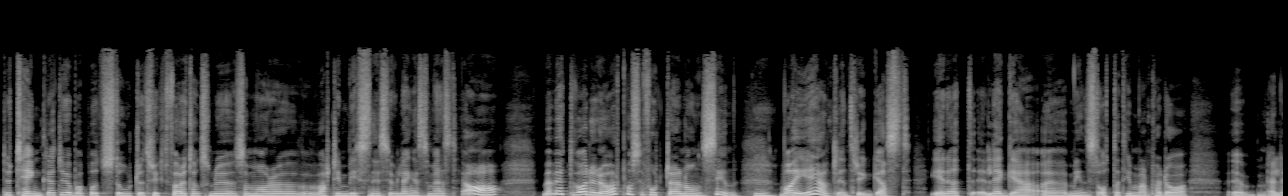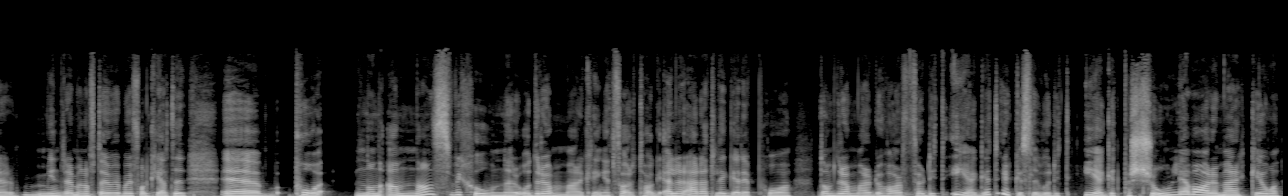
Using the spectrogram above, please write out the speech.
Du tänker att du jobbar på ett stort och tryggt företag som, du, som har varit i en business hur länge som helst. Ja, men vet du vad, det rör på sig fortare än någonsin. Mm. Vad är egentligen tryggast? Är det att lägga uh, minst åtta timmar per dag, uh, eller mindre, men ofta jobbar ju folk heltid, uh, på någon annans visioner och drömmar kring ett företag eller är det att lägga det på de drömmar du har för ditt eget yrkesliv och ditt eget personliga varumärke och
